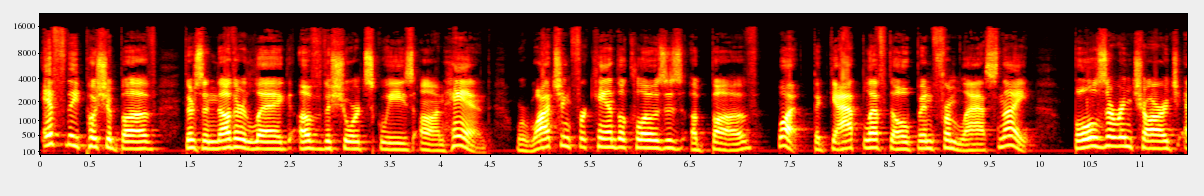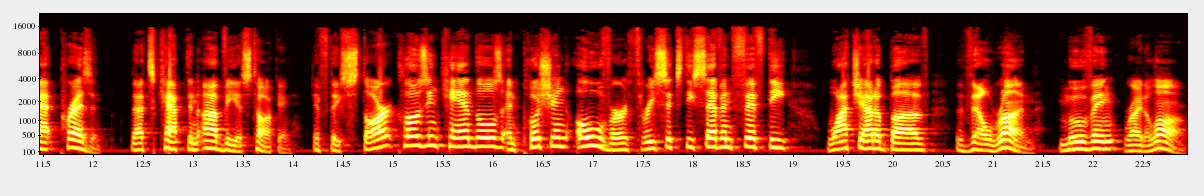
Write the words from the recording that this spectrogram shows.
If they push above, there's another leg of the short squeeze on hand. We're watching for candle closes above what? The gap left open from last night. Bulls are in charge at present. That's Captain Obvious talking. If they start closing candles and pushing over 367.50, watch out above, they'll run, moving right along.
